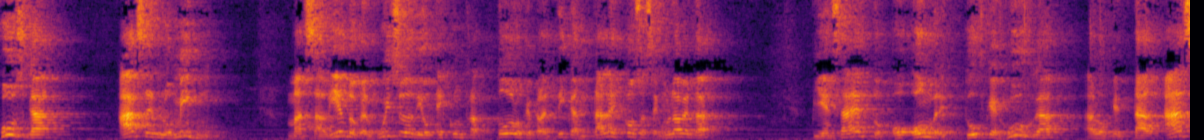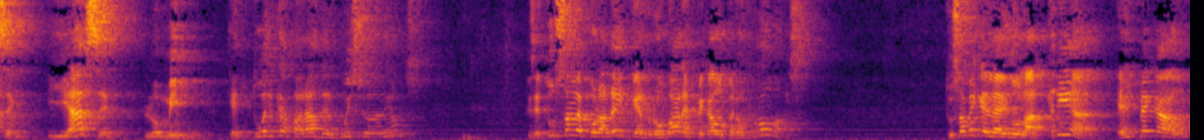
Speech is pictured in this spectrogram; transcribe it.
juzga, haces lo mismo mas sabiendo que el juicio de Dios es contra todos los que practican tales cosas según la verdad, piensa esto, oh hombre, tú que juzgas a los que tal hacen y haces lo mismo, que tú escaparás del juicio de Dios. Dice, tú sabes por la ley que robar es pecado, pero robas. Tú sabes que la idolatría es pecado,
